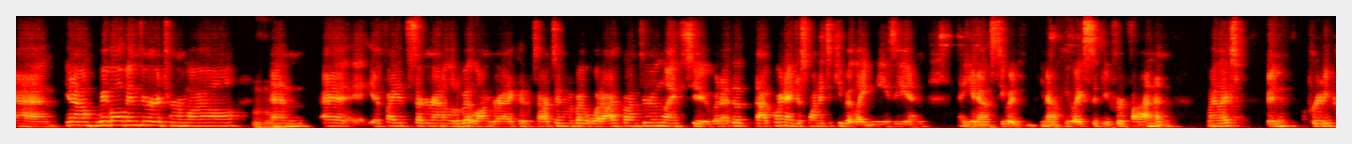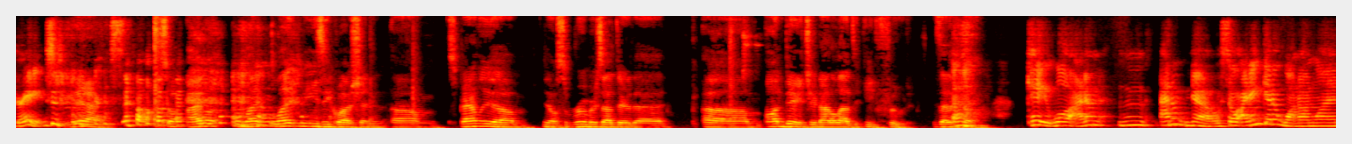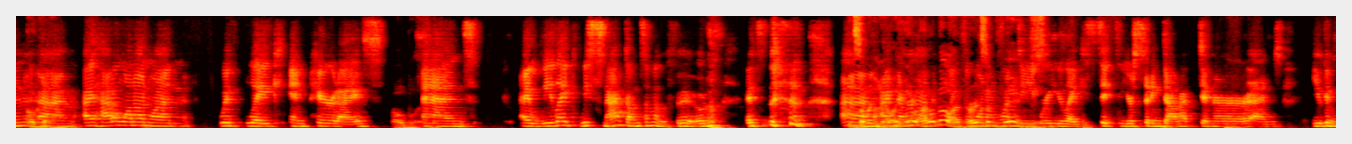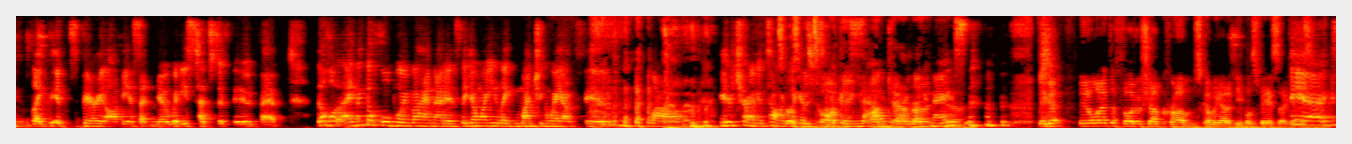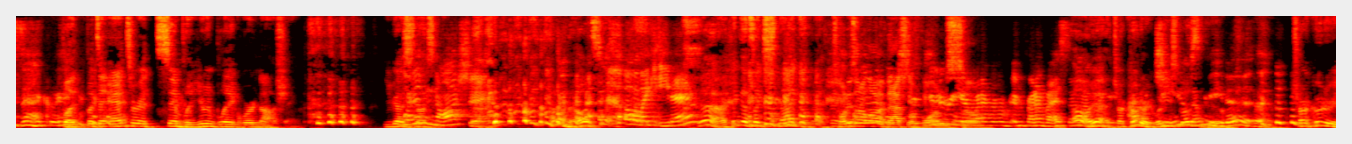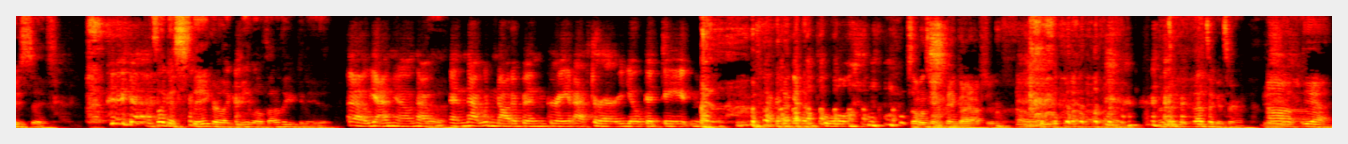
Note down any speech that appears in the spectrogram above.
and you know we've all been through our turmoil Mhm. and I, if i had stuck around a little bit longer i could have talked to him about what i've gone through in life too but at the, that point i just wanted to keep it light and easy and, and you know see what you know he likes to do for fun and my life's been pretty great Yeah. so, So I have a light, light and easy question. Um, it's apparently, um, you know, some rumors out there that um, on dates you're not allowed to eat food. Is that a thing? Okay, well, I don't, mm, I don't know. So I didn't get a one-on-one. Okay. Um, I had a one-on-one with Blake in Paradise, Oh boy. and I we like we snacked on some of the food. It's. um, someone I've never you? I don't know. Like, I've the heard some things. date where you like sit, you're sitting down at dinner and. You can like it's very obvious that nobody's touched the food, but the whole I think the whole point behind that is they don't want you like munching away on food while you're trying to talk Supposed like to it's be talking on camera, nice. They got they don't want to have to Photoshop crumbs coming out of people's face. I guess. Yeah, exactly. But but to answer it simply, you and Blake were noshing. You guys. what is noshing? I don't know. It's, oh, like eating? yeah, I think that's like snacking. I. Tony's on a lot of bachelor forums, Charcuterie so or whatever in front of us. So Oh I'm yeah, like, charcuterie. What are you supposed I'm to gonna do? eat it. Yeah. Charcuterie is safe. Yeah. It's like a steak or like meatloaf. I don't think you can eat it. Oh yeah, no, no, Yeah. and that would not have been great after our yoga date and everything at the pool. someone's getting pink eye after. That's a good, that's a good turn. Uh, yeah.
